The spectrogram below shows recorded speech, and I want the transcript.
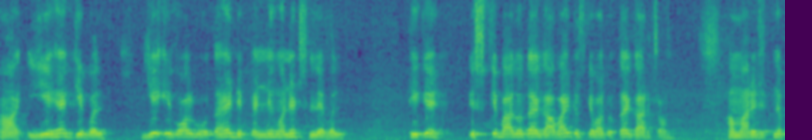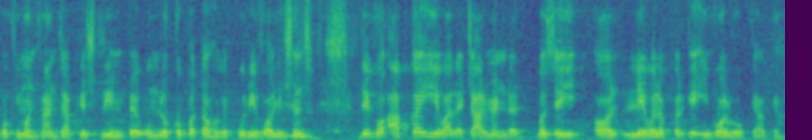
हाँ ये है गिबल ये इवॉल्व होता है डिपेंडिंग ऑन इट्स लेवल ठीक है? इसके बाद होता है गावाइट उसके बाद होता है गार्चॉन। हमारे जितने पोकेमोन फैंस हैं आपके स्ट्रीम पे उन लोग को पता होगा पूरी इवोल्यूशंस देखो आपका ये वाला है चारमेंडर बस यही और लेवल अप करके इवॉल्व होके आ गया।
